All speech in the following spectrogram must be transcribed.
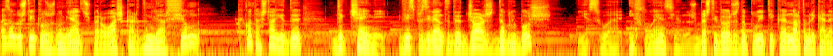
mais um dos títulos nomeados para o Oscar de melhor filme, que conta a história de Dick Cheney, vice-presidente de George W. Bush e a sua influência nos bastidores da política norte-americana.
